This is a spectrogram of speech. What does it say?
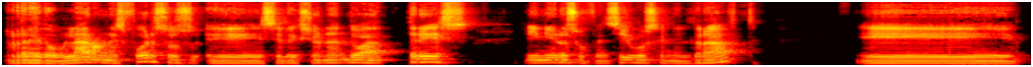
redoblaron esfuerzos eh, seleccionando a tres linieros ofensivos en el draft, eh,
